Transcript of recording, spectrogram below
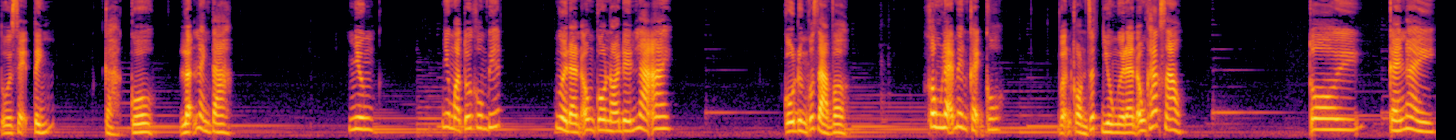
tôi sẽ tính cả cô lẫn anh ta. Nhưng, nhưng mà tôi không biết người đàn ông cô nói đến là ai. Cô đừng có giả vờ. Không lẽ bên cạnh cô vẫn còn rất nhiều người đàn ông khác sao? Tôi... cái này...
